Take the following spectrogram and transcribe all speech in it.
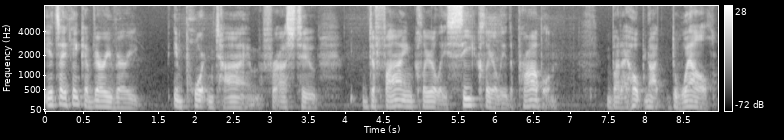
it's, I think, a very, very important time for us to define clearly, see clearly the problem, but I hope not dwell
